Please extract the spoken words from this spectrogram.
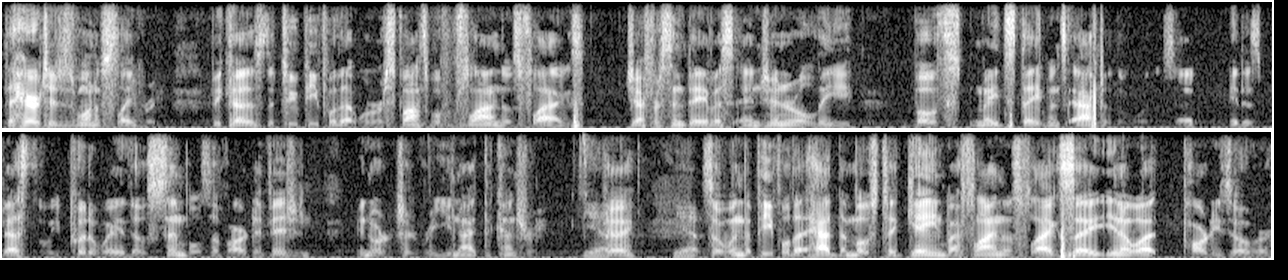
The heritage is one of slavery because the two people that were responsible for flying those flags, Jefferson Davis and General Lee, both made statements after the war that said it is best that we put away those symbols of our division in order to reunite the country. Yep. Okay? Yep. So when the people that had the most to gain by flying those flags say, you know what, party's over,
